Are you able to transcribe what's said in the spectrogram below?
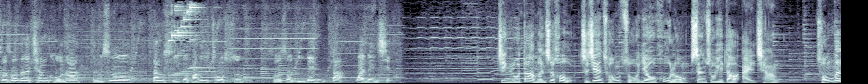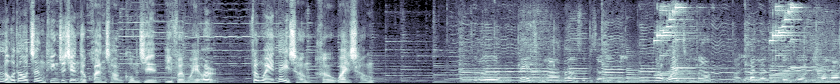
所以说这个枪口呢，等于是当时一个防御措施。所以说里面大，外面小。进入大门之后，只见从左右护龙伸出一道矮墙，从门楼到正厅之间的宽敞空间一分为二，分为内城和外城。这个内层呢，当然是比较隐秘；那外层呢啊？一般男女工作的地方呢，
